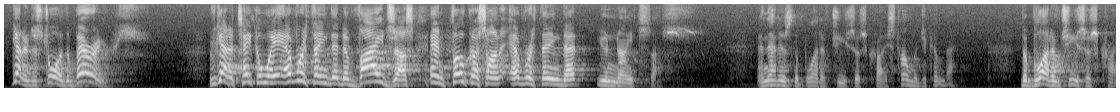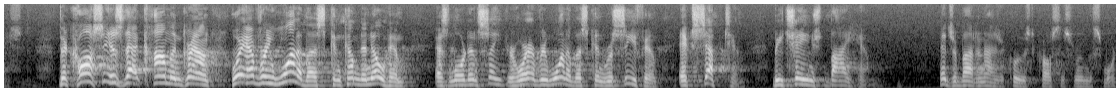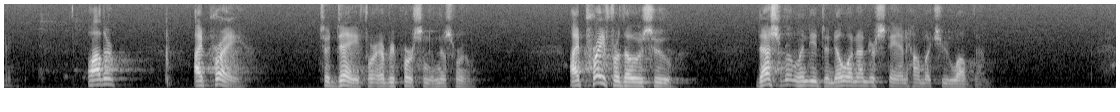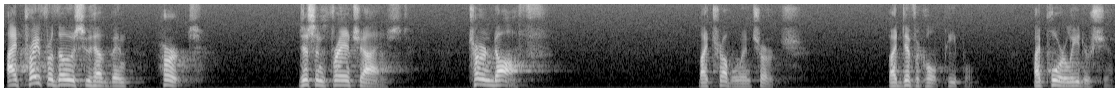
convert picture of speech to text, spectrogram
We've got to destroy the barriers. We've got to take away everything that divides us and focus on everything that unites us and that is the blood of Jesus Christ. Tom, would you come back? The blood of Jesus Christ. The cross is that common ground where every one of us can come to know Him as Lord and Savior, where every one of us can receive Him, accept Him, be changed by Him. Heads are bowed and eyes are closed across this room this morning. Father, I pray today for every person in this room. I pray for those who desperately need to know and understand how much you love them. I pray for those who have been hurt, disenfranchised, turned off by trouble in church, by difficult people, by poor leadership.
